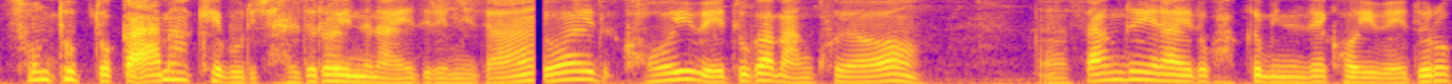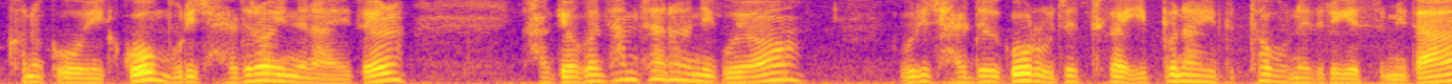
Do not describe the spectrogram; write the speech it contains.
손톱도 까맣게 물이 잘 들어있는 아이들입니다. 이 아이들 거의 외두가 많고요. 어, 쌍둥이 아이도 가끔 있는데 거의 외두로 크고 있고 물이 잘 들어있는 아이들. 가격은 3,000원이고요. 물이 잘 들고 로제트가 이쁜 아이부터 보내드리겠습니다.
